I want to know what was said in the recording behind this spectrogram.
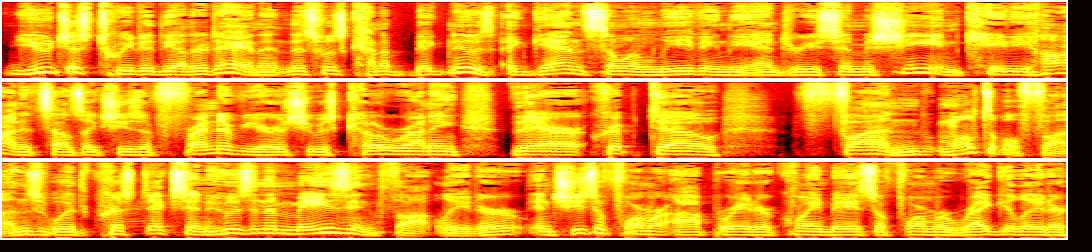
You just tweeted the other day, and this was kind of big news. Again, someone leaving the Andreessen machine, Katie Haun. It sounds like she's a friend of yours. She was co-running their crypto fund, multiple funds with Chris Dixon, who's an amazing thought leader. And she's a former operator, Coinbase, a former regulator.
